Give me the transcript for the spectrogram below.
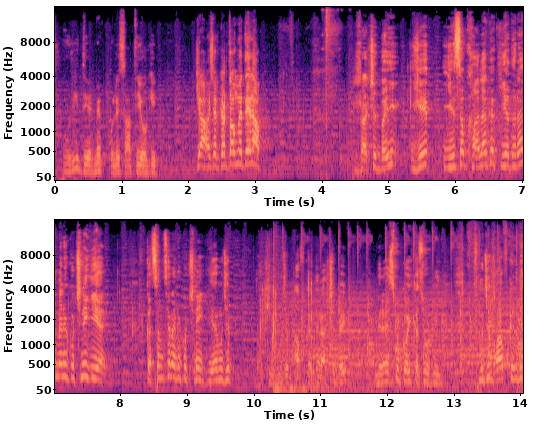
थोड़ी देर में पुलिस आती होगी। क्या हशर करता हूँ मैं तेरा? राशिद भाई ये ये सब खाला का किया धरा है मैंने कुछ नहीं किया है। कसम से मैंने कुछ नहीं किया है मुझे मुझे माफ़ कर दें राशिद भाई। मेरा इसमें कोई कसूर नहीं। मुझे माफ़ कर दें।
